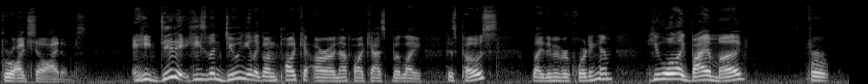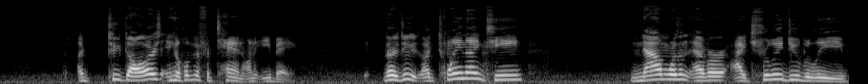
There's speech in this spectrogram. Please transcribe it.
garage sale items. And he did it. He's been doing it like on podcast or not podcast, but like his posts, like they've been recording him. He will like buy a mug for a two dollars and he'll flip it for ten on eBay. There, dude, like 2019, now more than ever, I truly do believe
